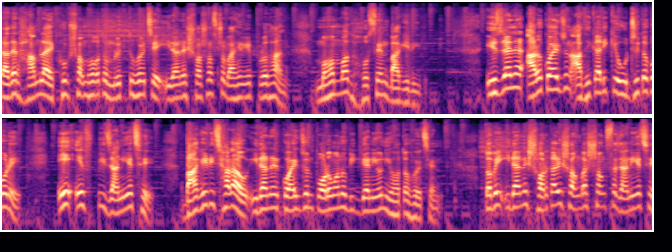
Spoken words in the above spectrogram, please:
তাদের হামলায় খুব সম্ভবত মৃত্যু হয়েছে ইরানের সশস্ত্র বাহিনীর প্রধান মোহাম্মদ হোসেন বাগিরির। ইসরায়েলের আরও কয়েকজন আধিকারিককে উদ্ধৃত করে এএফপি জানিয়েছে, বাগেরি ছাড়াও ইরানের কয়েকজন পরমাণু বিজ্ঞানীও নিহত হয়েছেন। তবে ইরানের সরকারি সংবাদ সংস্থা জানিয়েছে,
